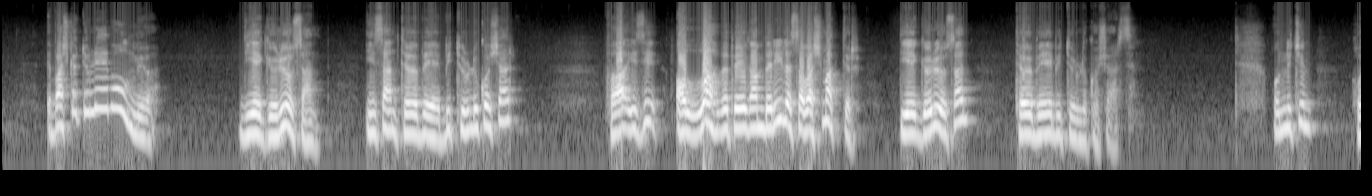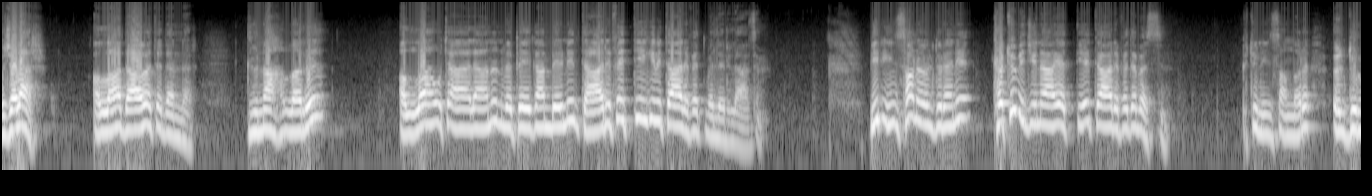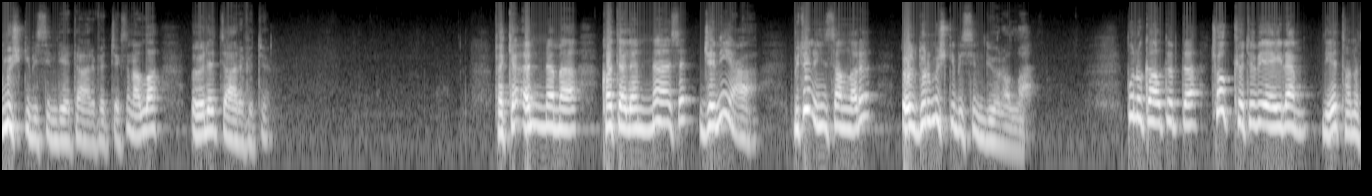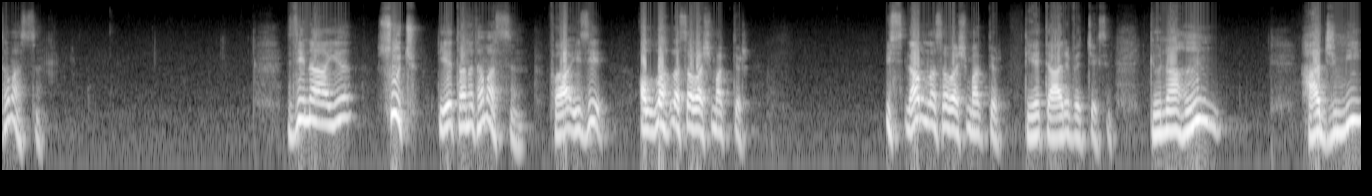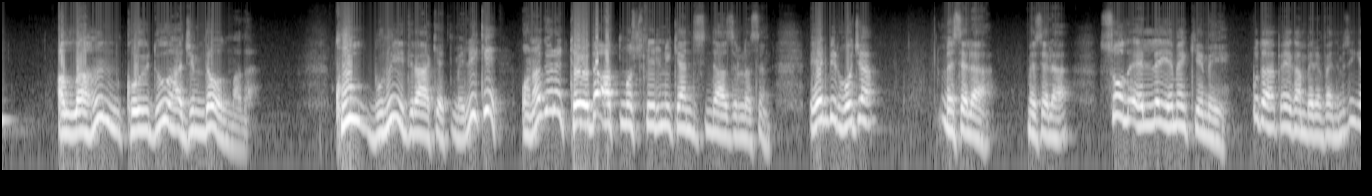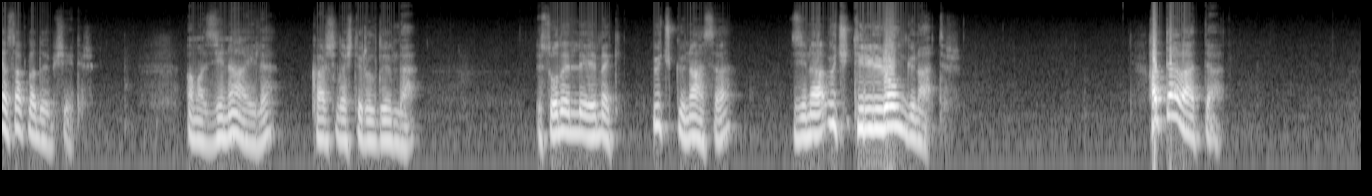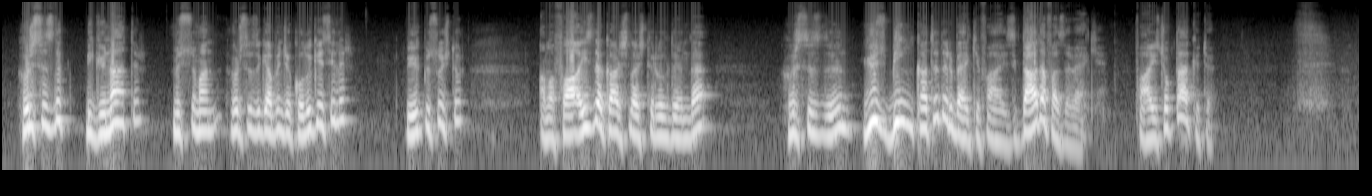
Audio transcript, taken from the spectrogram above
e başka türlü ev olmuyor diye görüyorsan insan tövbeye bir türlü koşar. Faizi Allah ve peygamberiyle savaşmaktır diye görüyorsan tövbeye bir türlü koşarsın. Onun için hocalar, Allah'a davet edenler günahları Allahu Teala'nın ve peygamberinin tarif ettiği gibi tarif etmeleri lazım. Bir insan öldüreni kötü bir cinayet diye tarif edemezsin. Bütün insanları öldürmüş gibisin diye tarif edeceksin. Allah öyle tarif ediyor. فَكَأَنَّمَا قَتَلَ النَّاسَ جَمِيعًا Bütün insanları öldürmüş gibisin diyor Allah. Bunu kalkıp da çok kötü bir eylem diye tanıtamazsın. Zinayı suç diye tanıtamazsın. Faizi Allah'la savaşmaktır. İslam'la savaşmaktır diye tarif edeceksin. Günahın hacmi Allah'ın koyduğu hacimde olmalı. Kul bunu idrak etmeli ki ona göre tövbe atmosferini kendisinde hazırlasın. Eğer bir hoca mesela mesela sol elle yemek yemeyi bu da Peygamber Efendimizin yasakladığı bir şeydir. Ama zina ile karşılaştırıldığında e, sol elle yemek üç günahsa zina üç trilyon günahtır. Hatta ve hatta hırsızlık bir günahtır. Müslüman hırsızlık yapınca kolu kesilir. Büyük bir suçtur. Ama faizle karşılaştırıldığında hırsızlığın yüz bin katıdır belki faizlik. Daha da fazla belki. Faiz çok daha kötü.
